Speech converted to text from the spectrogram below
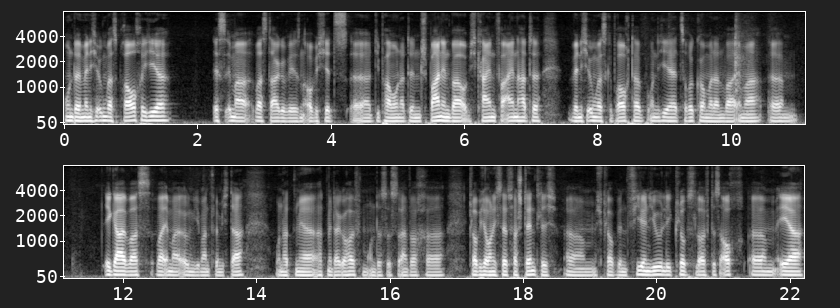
Und dann, wenn ich irgendwas brauche hier, ist immer was da gewesen. Ob ich jetzt äh, die paar Monate in Spanien war, ob ich keinen Verein hatte, wenn ich irgendwas gebraucht habe und hierher zurückkomme, dann war immer, ähm, egal was, war immer irgendjemand für mich da und hat mir, hat mir da geholfen. Und das ist einfach, äh, glaube ich, auch nicht selbstverständlich. Ähm, ich glaube, in vielen U-League-Clubs läuft es auch ähm, eher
